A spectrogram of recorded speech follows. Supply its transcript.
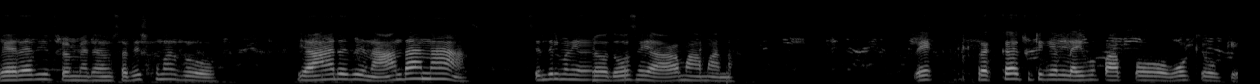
Where are you from madam Satishkumar bro யார் இது? நான் தான்? அண்ணா செந்தில்மணி ஹலோ தோசையா? ஆமாம் ஆமாம் அண்ணா. ரே பிரக்கா சுட்டிகள் லைவ் பார்ப்போம். ஓகே ஓகே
